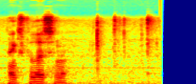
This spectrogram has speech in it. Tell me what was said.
Thanks for listening.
